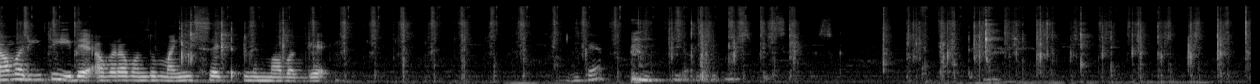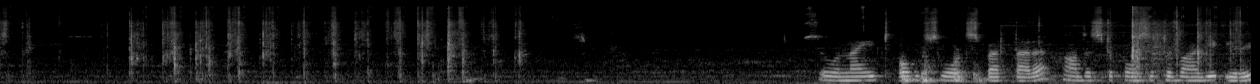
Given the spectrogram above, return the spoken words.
ಯಾವ ರೀತಿ ಇದೆ ಅವರ ಒಂದು ಮೈಂಡ್ ಸೆಟ್ ನಿಮ್ಮ ಬಗ್ಗೆ? Okay so knight of swords ಬರ್ತಾರೆ. ಆದಷ್ಟು ಪಾಸಿಟಿವ್ ಆಗಿ ಇರಿ.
